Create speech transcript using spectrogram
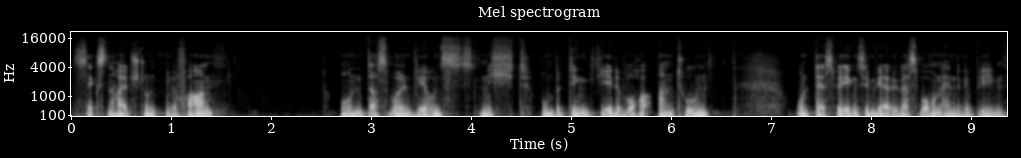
sechseinhalb Stunden gefahren. Und das wollen wir uns nicht unbedingt jede Woche antun. Und deswegen sind wir übers Wochenende geblieben.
